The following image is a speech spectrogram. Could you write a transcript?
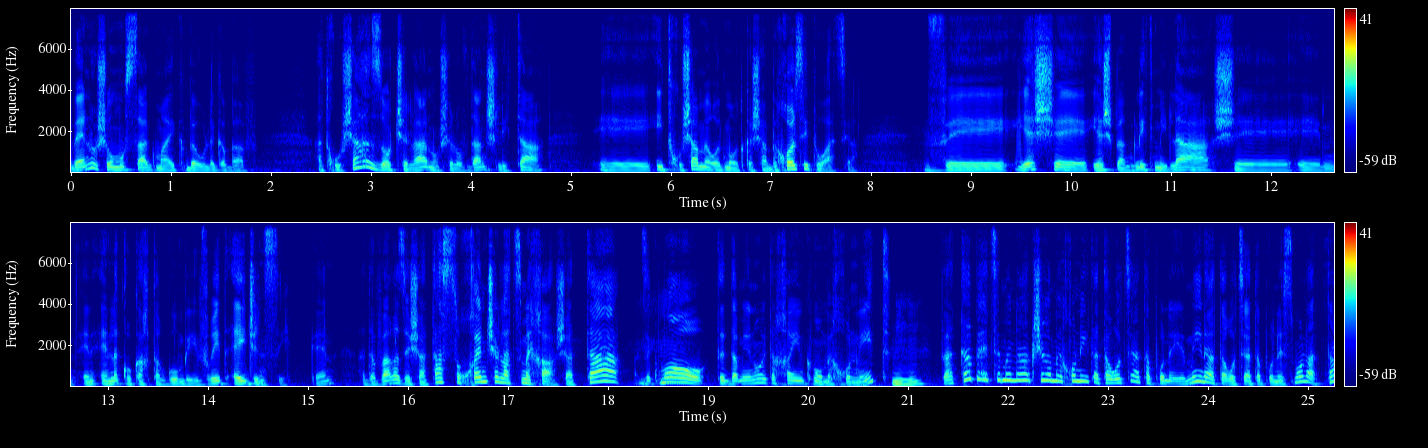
ואין לו שום מושג מה יקבעו לגביו. התחושה הזאת שלנו, של אובדן שליטה, אה, היא תחושה מאוד מאוד קשה בכל סיטואציה. ויש אה, באנגלית מילה שאין לה כל כך תרגום בעברית, agency, כן? הדבר הזה שאתה סוכן של עצמך, שאתה, זה כמו, תדמיינו את החיים כמו מכונית, Mm-hmm. ואתה בעצם הנהג של המכונית. אתה רוצה, אתה פונה ימינה, אתה רוצה, אתה פונה שמאלה, אתה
